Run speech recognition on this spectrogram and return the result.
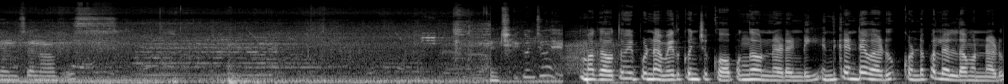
జన్సన్ ఆఫీస్. మా గౌతమ్ ఇప్పుడు నా మీద కొంచెం కోపంగా ఉన్నాడండి. ఎందుకంటే వాడు కొండపల్లి వెళ్దామన్నాడు.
